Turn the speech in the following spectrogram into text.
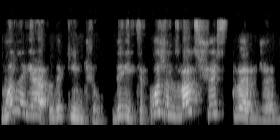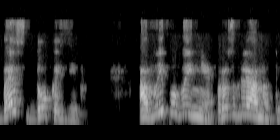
Можна я закінчу? Дивіться, кожен з вас щось стверджує без доказів. А ви повинні розглянути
